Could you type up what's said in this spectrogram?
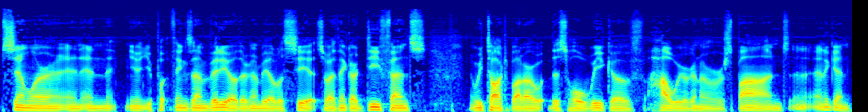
similar, and, and you know, you put things on video, they're going to be able to see it. So I think our defense we talked about our this whole week of how we were going to respond. And, and, again,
